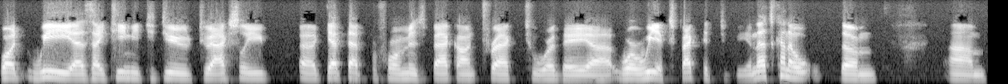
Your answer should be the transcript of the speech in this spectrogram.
what we as IT need to do to actually uh, get that performance back on track to where they uh, where we expect it to be, and that's kind of the um, um,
